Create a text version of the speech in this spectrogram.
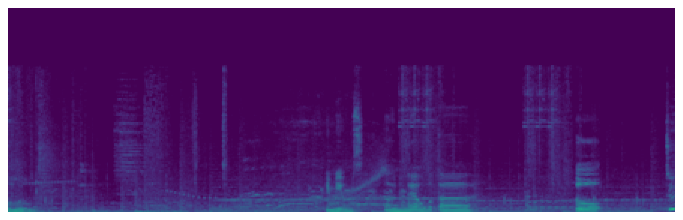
Oh. Premiums. Oh no, what the... So, two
